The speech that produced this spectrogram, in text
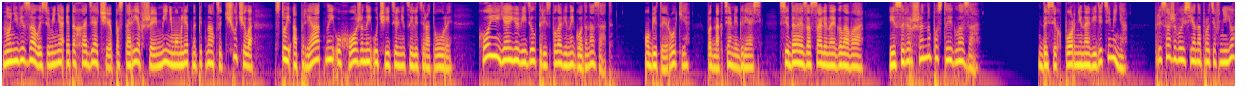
Но не вязалось у меня это ходячее, постаревшее минимум лет на пятнадцать чучело — с той опрятной, ухоженной учительницей литературы, коей я ее видел три с половиной года назад. Убитые руки, под ногтями грязь, седая засаленная голова и совершенно пустые глаза. «До сих пор ненавидите меня?» Присаживаюсь я напротив нее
